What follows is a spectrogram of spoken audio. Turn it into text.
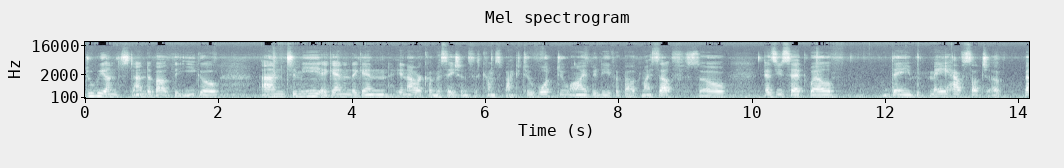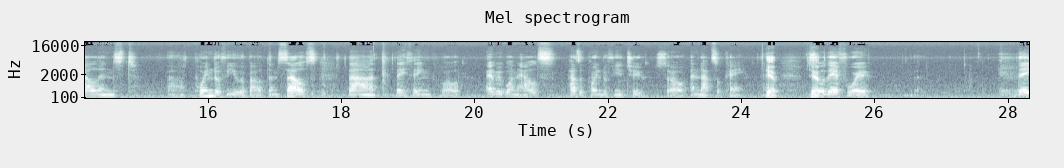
do we understand about the ego? And to me again and again in our conversations it comes back to what do i believe about myself? So as you said well they may have such a balanced uh, point of view about themselves that they think well everyone else has a point of view too so and that's okay. Yep, so therefore they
